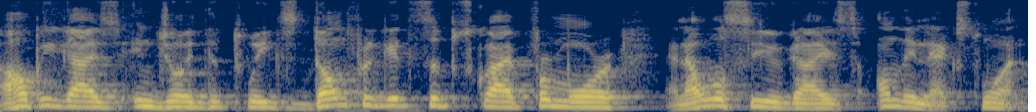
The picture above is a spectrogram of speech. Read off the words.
I hope you guys enjoyed the tweaks, don't forget to subscribe for more and I will see you guys on the next one.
